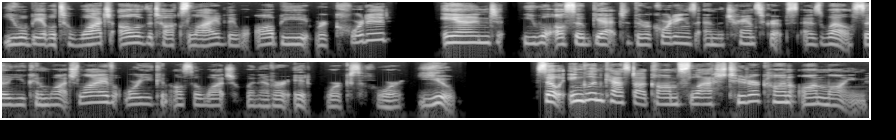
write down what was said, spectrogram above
You will be able to watch all of the talks live. They will all be recorded, and you will also get the recordings and the transcripts as well. So you can watch live, or you can also watch whenever it works for you. So englandcast.com slash tudorcon online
